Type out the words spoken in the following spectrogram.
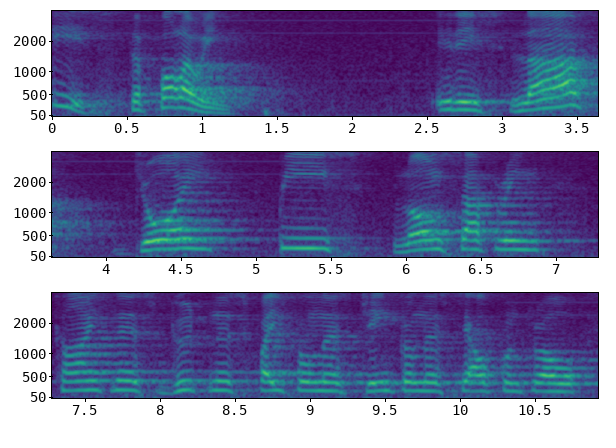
is the following it is love, joy, peace, long suffering, kindness, goodness, faithfulness, gentleness, self control.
